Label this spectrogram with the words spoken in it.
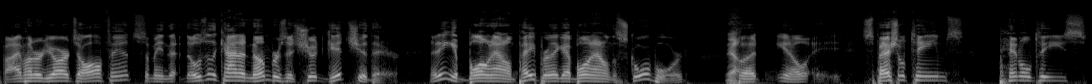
500 yards of offense. I mean, th- those are the kind of numbers that should get you there. They didn't get blown out on paper; they got blown out on the scoreboard. Yeah. But you know, special teams, penalties,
